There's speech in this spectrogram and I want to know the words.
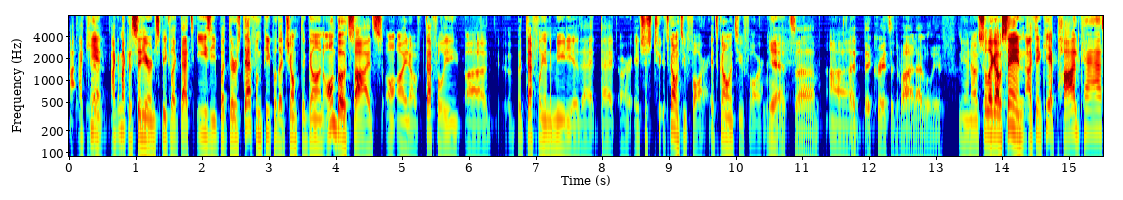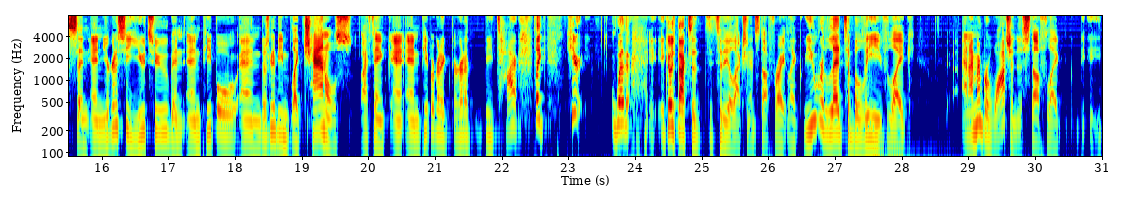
I, I can't i'm not going to sit here and speak like that's easy but there's definitely people that jump the gun on both sides uh, you know definitely uh, but definitely in the media that that are it's just too it's going too far it's going too far Yeah, it's um, it, it creates a divide, I believe. you know so like i was saying i think yeah podcasts and and you're gonna see youtube and and people and there's gonna be like channels i think and, and people are gonna are gonna be tired like here whether it goes back to to the election and stuff right like you were led to believe like and i remember watching this stuff like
